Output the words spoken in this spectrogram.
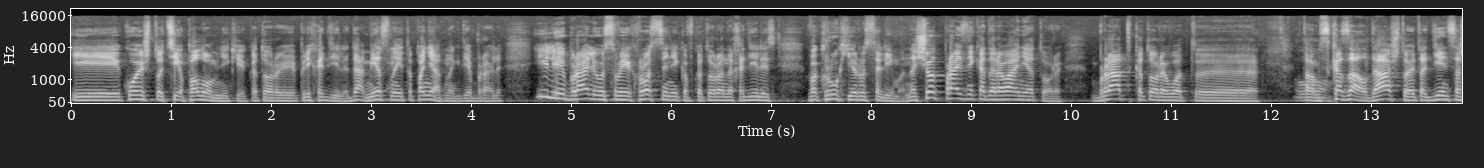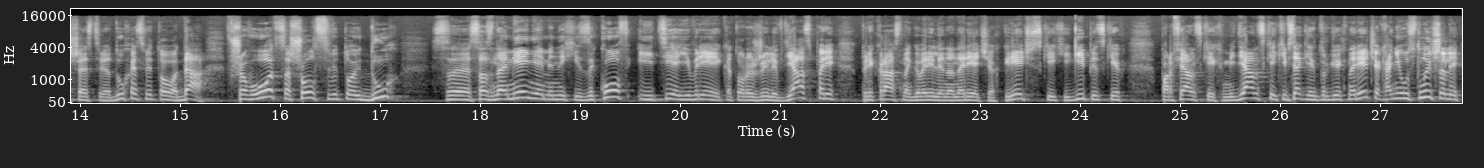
и кое-что те паломники, которые приходили, да, местные это понятно, где брали, или брали у своих родственников, которые находились вокруг Иерусалима. Насчет праздника дарования Торы. Брат, который вот э, там О. сказал, да, что это день сошествия Духа Святого, да, в Шавуот сошел Святой Дух, с, со знамениями иных языков, и те евреи, которые жили в диаспоре, прекрасно говорили на наречиях греческих, египетских, парфянских, медианских и всяких других наречиях, они услышали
